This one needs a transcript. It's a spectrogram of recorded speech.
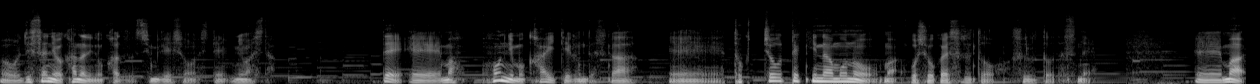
も、実際にはかなりの数シミュレーションをしてみました。で、えーまあ、本にも書いているんですが、えー、特徴的なものを、まあ、ご紹介するとするとですね、えー、まあ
